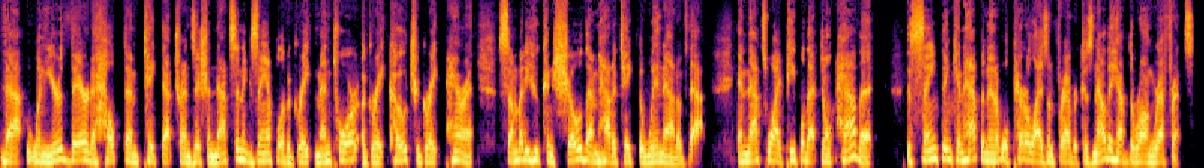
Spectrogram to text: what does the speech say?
that when you're there to help them take that transition, that's an example of a great mentor, a great coach, a great parent, somebody who can show them how to take the win out of that. And that's why people that don't have it, the same thing can happen and it will paralyze them forever because now they have the wrong reference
